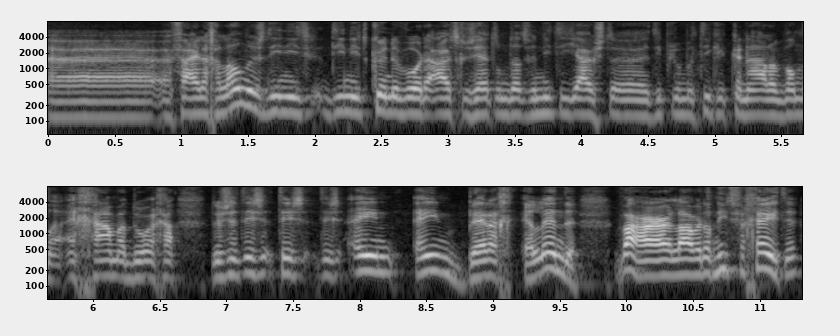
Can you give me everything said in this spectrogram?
Uh, veilige landers die niet, die niet kunnen worden uitgezet omdat we niet de juiste diplomatieke kanalen wandelen. En ga maar door en ga. Dus het is, het is, het is één, één berg ellende. Waar, laten we dat niet vergeten,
